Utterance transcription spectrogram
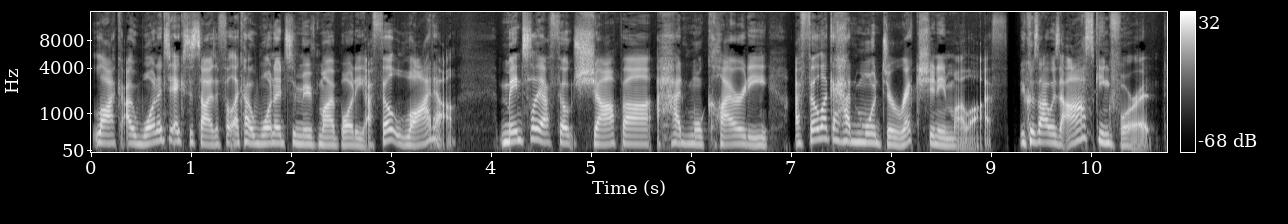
like I wanted to exercise. I felt like I wanted to move my body. I felt lighter. Mentally, I felt sharper, I had more clarity. I felt like I had more direction in my life because I was asking for it.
